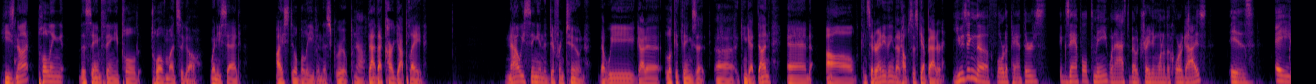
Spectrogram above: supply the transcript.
he's not pulling the same thing he pulled 12 months ago when he said, I still believe in this group. No. That that card got played. Now he's singing a different tune that we got to look at things that uh, can get done and I'll consider anything that helps us get better. Using the Florida Panthers example to me when asked about trading one of the core guys is a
